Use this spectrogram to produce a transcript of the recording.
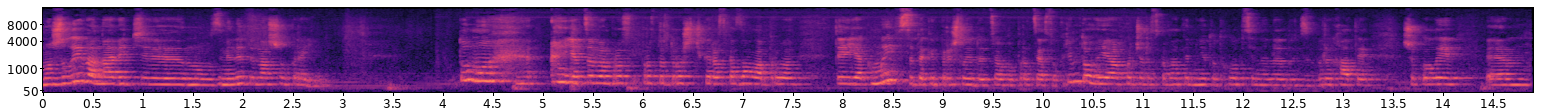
можлива навіть ну, змінити нашу країну. Тому я це вам просто, просто трошечки розказала про те, як ми все-таки прийшли до цього процесу. Крім того, я хочу розказати, мені тут хлопці не дадуть збрехати, що коли ем,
